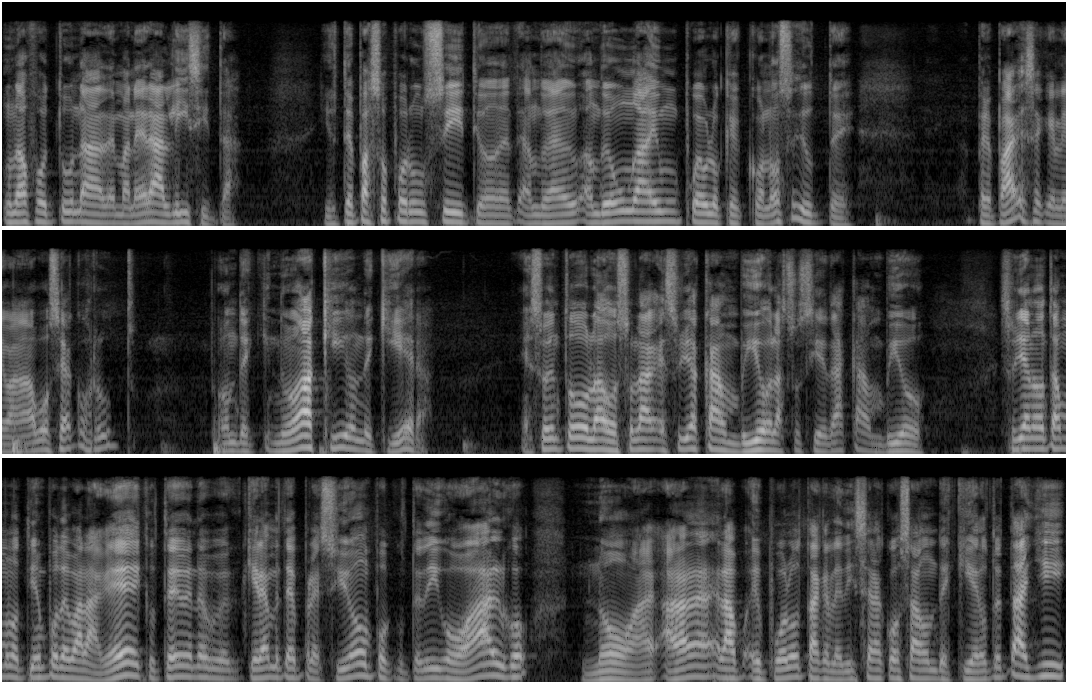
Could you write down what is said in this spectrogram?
una fortuna de manera lícita y usted pasó por un sitio donde, donde, hay un pueblo que conoce de usted, prepárese que le van a vocear corrupto. Donde, no aquí, donde quiera. Eso en todos lados, eso, eso ya cambió, la sociedad cambió. Eso ya no estamos en los tiempos de Balaguer, que usted quiere meter presión porque usted dijo algo. No, ahora el pueblo está que le dice la cosa donde quiera. Usted está allí,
